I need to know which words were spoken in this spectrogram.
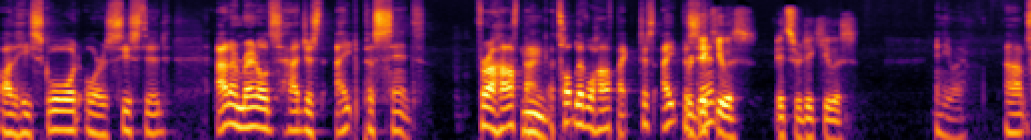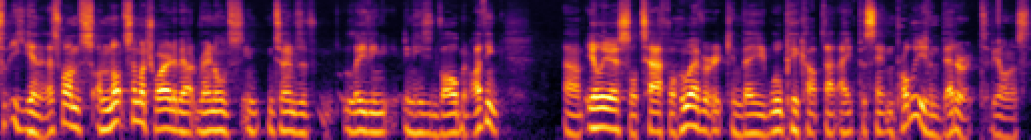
either he scored or assisted. Adam Reynolds had just 8% for a halfback, Mm. a top level halfback, just 8%. ridiculous. It's ridiculous. Anyway, um, so again, that's why I'm, I'm not so much worried about Reynolds in, in terms of leaving in his involvement. I think um, Ilias or Taaffe or whoever it can be will pick up that 8% and probably even better it, to be honest.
